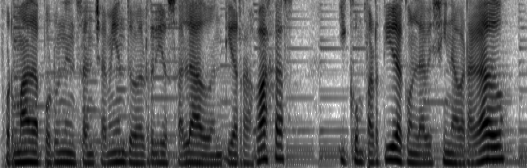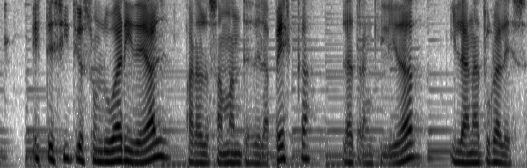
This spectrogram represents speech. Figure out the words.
Formada por un ensanchamiento del río Salado en tierras bajas y compartida con la vecina Bragado, este sitio es un lugar ideal para los amantes de la pesca, la tranquilidad y la naturaleza.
